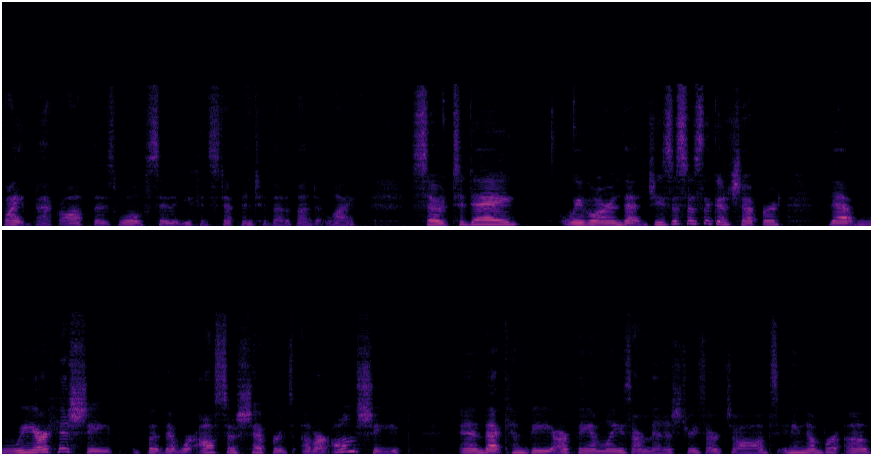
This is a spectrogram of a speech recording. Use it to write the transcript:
fight back off those wolves so that you can step into that abundant life. So today, we've learned that Jesus is the Good Shepherd, that we are his sheep, but that we're also shepherds of our own sheep. And that can be our families, our ministries, our jobs, any number of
